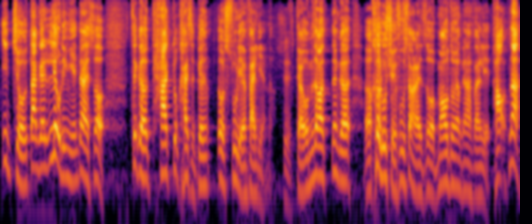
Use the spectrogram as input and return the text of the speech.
一九大概六零年代的时候，这个他就开始跟呃苏联翻脸了。是对，我们知道那个呃赫鲁雪夫上来之后，毛泽东要跟他翻脸。好，那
